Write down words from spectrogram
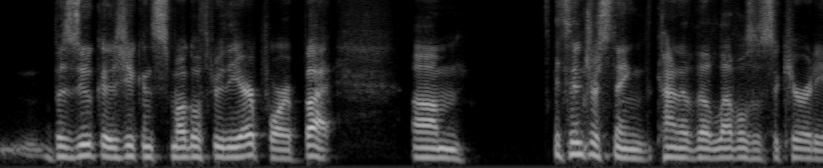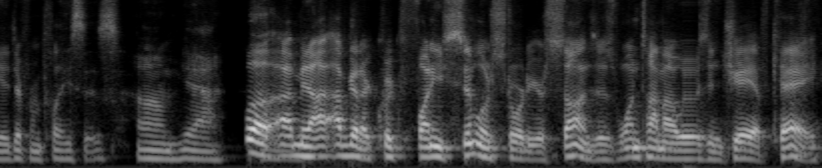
bazookas you can smuggle through the airport, but um, it's interesting, kind of the levels of security at different places. Um, yeah. Well, I mean, I, have got a quick, funny, similar story to your son's. Is one time I was in JFK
